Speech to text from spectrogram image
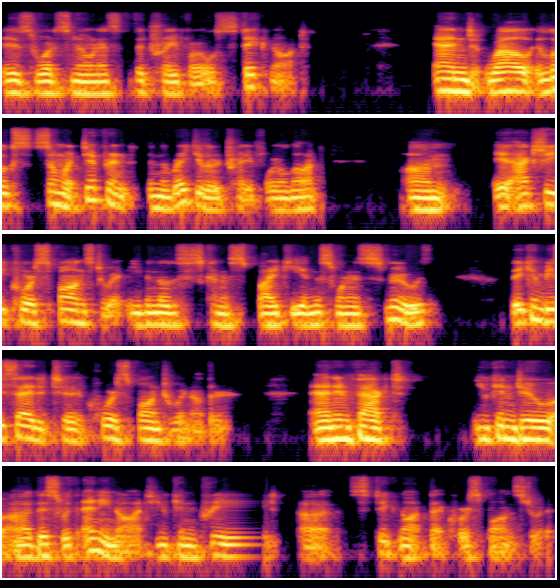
is what's known as the trefoil stick knot. And while it looks somewhat different than the regular trefoil knot, um, it actually corresponds to it, even though this is kind of spiky and this one is smooth, they can be said to correspond to another. And in fact, you can do uh, this with any knot. You can create a stick knot that corresponds to it.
